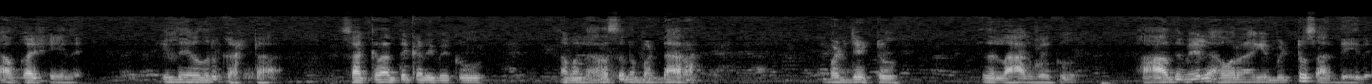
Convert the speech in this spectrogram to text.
ಅವಕಾಶ ಇದೆ ಇಲ್ಲದೆ ಇರೋದ್ರು ಕಷ್ಟ. ಸಂಕ್ರಾಂತಿ ಕಡಿಬೇಕು ಆಮೇಲೆ ಅರಸನ ಭಂಡಾರ ಬಡ್ಜೆಟ್ಟು ಇದೆಲ್ಲ ಆಗಬೇಕು. ಆದಮೇಲೆ ಅವರಾಗಿ ಬಿಟ್ಟು ಸಾಧ್ಯ ಇದೆ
